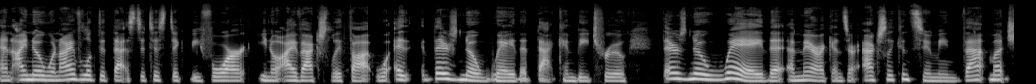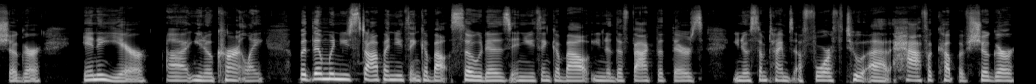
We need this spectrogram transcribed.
And I know when I've looked at that statistic before, you know, I've actually thought, well, eh, there's no way that that can be true. There's no way that Americans are actually consuming that much sugar in a year, uh, you know, currently. But then when you stop and you think about sodas and you think about, you know, the fact that there's, you know, sometimes a fourth to a half a cup of sugar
